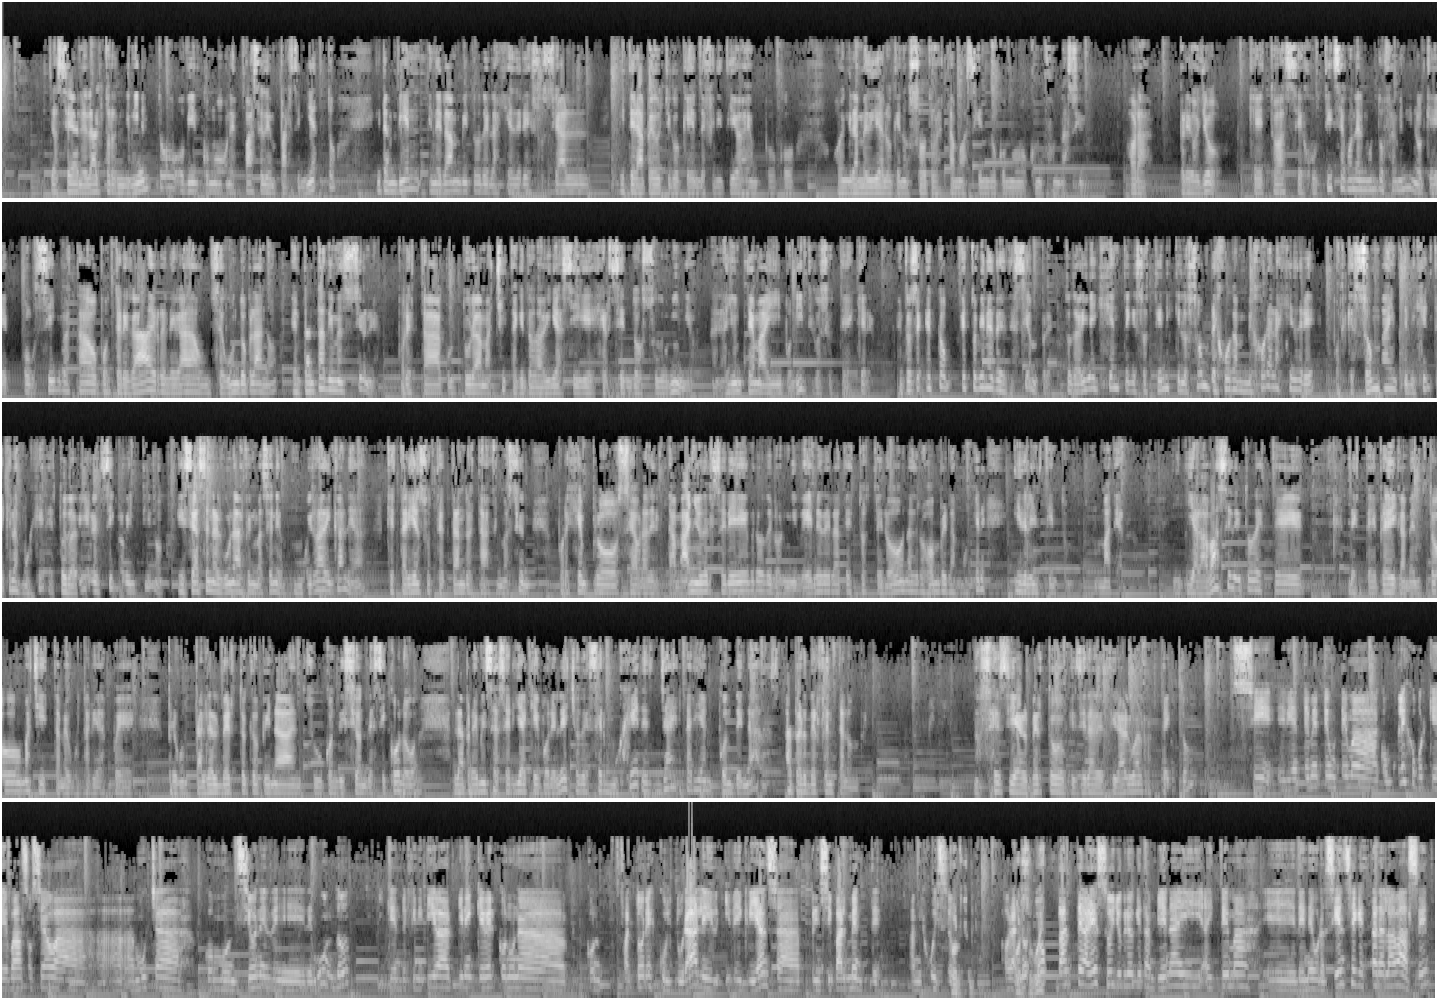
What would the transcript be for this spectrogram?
ya sea en el alto rendimiento o bien como un espacio de emparcimiento y también en el ámbito del ajedrez social y terapéutico que en definitiva es un poco o en gran medida lo que nosotros estamos haciendo como, como fundación. Ahora, creo yo que esto hace justicia con el mundo femenino que por siglos ha estado postergada y relegada a un segundo plano en tantas dimensiones por esta cultura machista que todavía sigue ejerciendo su dominio. Hay un tema ahí político, si ustedes quieren. Entonces, esto, esto viene desde siempre. Todavía hay gente que sostiene que los hombres juegan mejor al ajedrez porque son más inteligentes que las mujeres, todavía en el siglo XXI. Y se hacen algunas afirmaciones muy radicales ¿eh? que estarían sustentando esta afirmación. Por ejemplo, se habla del tamaño del cerebro, de los niveles de la testosterona de los hombres y las mujeres y del instinto materno. y a la base de todo este este predicamento machista, me gustaría después preguntarle a Alberto qué opina en su condición de psicólogo. La premisa sería que por el hecho de ser mujeres ya estarían condenadas a perder frente al hombre. No sé si Alberto quisiera decir algo al respecto. Sí, evidentemente es un tema complejo porque va asociado a, muchas condiciones de mundo que en definitiva tienen que ver con una con factores culturales y de crianza principalmente a mi juicio. Ahora, no, obstante a eso, yo creo que también hay, hay temas eh, de neurociencia que están a la base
